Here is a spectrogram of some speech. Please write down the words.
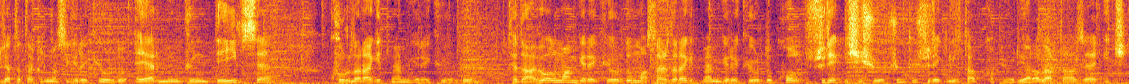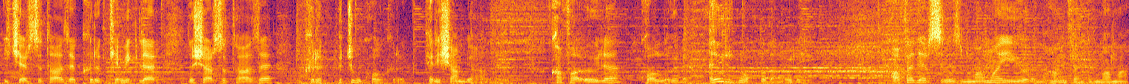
plata takılması gerekiyordu. Eğer mümkün değilse kurlara gitmem gerekiyordu. Tedavi olmam gerekiyordu. Masajlara gitmem gerekiyordu. Kol sürekli şişiyor çünkü. Sürekli iltihap kapıyor. Yaralar taze, iç, içerisi taze, kırık kemikler, dışarısı taze, kırık. Bütün kol kırık. Perişan bir haldeyim. Kafa öyle, kol öyle. Her noktadan öyleyim. Affedersiniz mama yiyorum hanımefendi mama.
